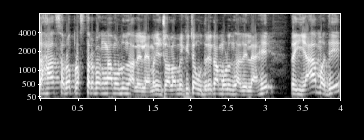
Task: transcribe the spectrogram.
तर हा सर्व प्रस्तरभंगामधून झालेला आहे. म्हणजे ज्वालामुखीच्या उद्रेकामधून झालेला आहे. तर यामध्ये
